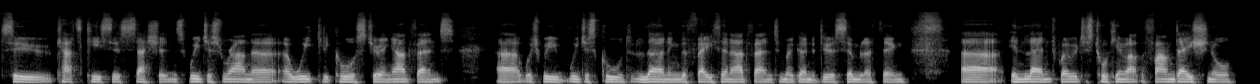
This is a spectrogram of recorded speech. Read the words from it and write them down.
to catechesis sessions. We just ran a, a weekly course during Advent. Uh, which we we just called learning the faith in Advent, and we're going to do a similar thing uh, in Lent, where we're just talking about the foundational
